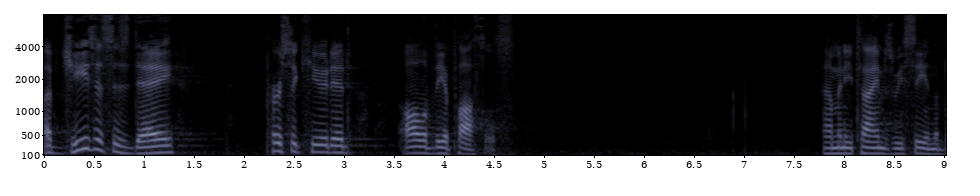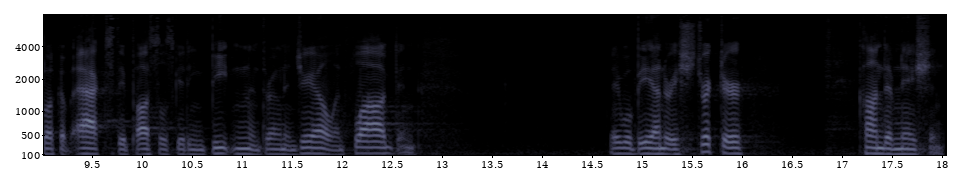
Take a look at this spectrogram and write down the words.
of Jesus' day persecuted all of the apostles. How many times we see in the book of Acts the apostles getting beaten and thrown in jail and flogged, and they will be under a stricter condemnation.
